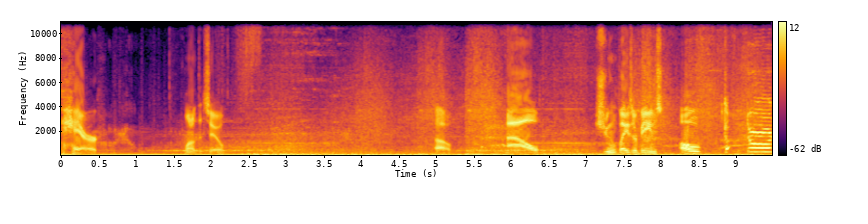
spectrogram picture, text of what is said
hair? One of the two. Oh. Ow. Shooting laser beams. Oh. Oh.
